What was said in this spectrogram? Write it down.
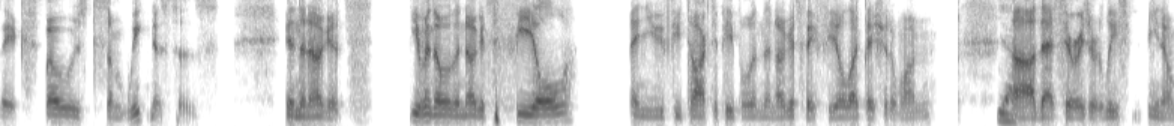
they exposed some weaknesses in the Nuggets. Even though the Nuggets feel, and you, if you talk to people in the Nuggets, they feel like they should have won yeah, uh, that series, or at least you know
